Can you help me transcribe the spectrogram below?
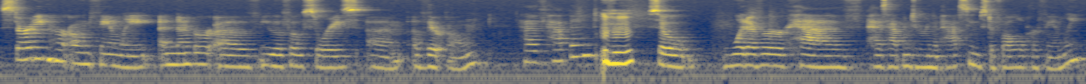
starting her own family, a number of UFO stories um, of their own have happened. Mm-hmm. So whatever have has happened to her in the past seems to follow her family.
